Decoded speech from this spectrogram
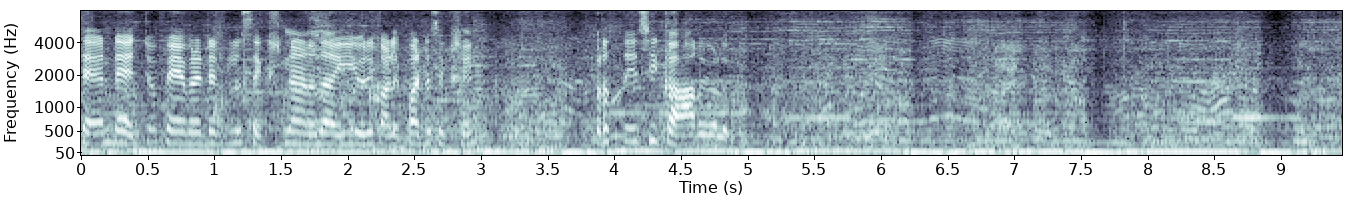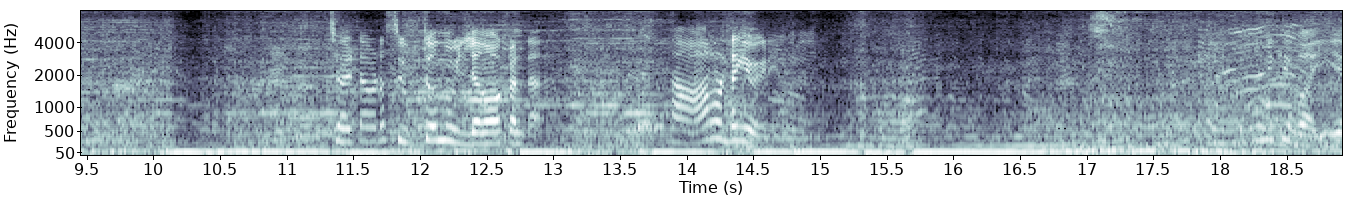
ചേട്ടന്റെ ഏറ്റവും ഫേവറേറ്റ് ആയിട്ടുള്ള സെക്ഷനാണ് ഇതാ ഈ ഒരു കളിപ്പാട്ട സെക്ഷൻ പ്രത്യേകിച്ച് ഈ കാറുകൾ ചേട്ടാ അവിടെ സ്വിഫ്റ്റ് ഒന്നും ഇല്ല നോക്കണ്ട. താറുണ്ടെങ്കിൽ വേണ്ടി എനിക്ക് വയ്യ.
